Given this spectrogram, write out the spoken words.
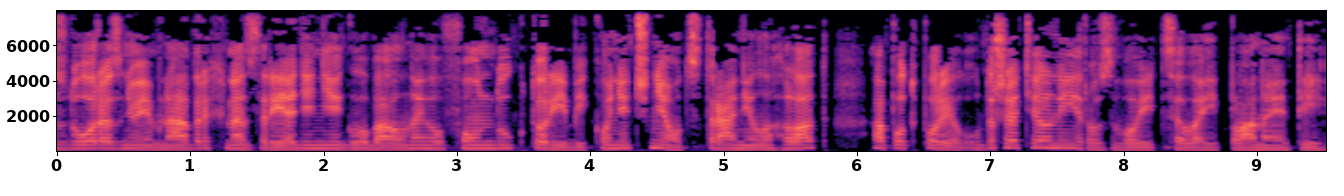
Zdôrazňujem návrh na zriadenie globálneho fondu, ktorý by konečne odstránil hlad a podporil udržateľný rozvoj celej planéty.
